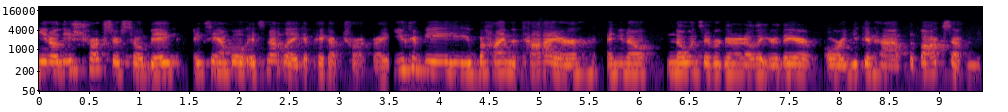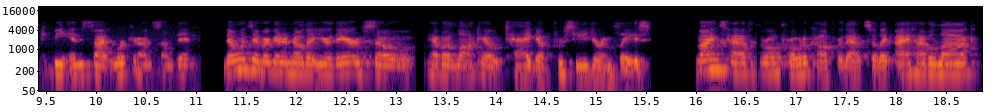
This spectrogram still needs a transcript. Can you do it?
You know these trucks are so big. Example it's not like a pickup truck right? You could be behind the tire and you know no one's ever going to know that you're there or you could have the box up and you could be inside working on something. No one's ever going to know that you're there so have a lockout tag up procedure in place. Mines have their own protocol for that. So like i have a lock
